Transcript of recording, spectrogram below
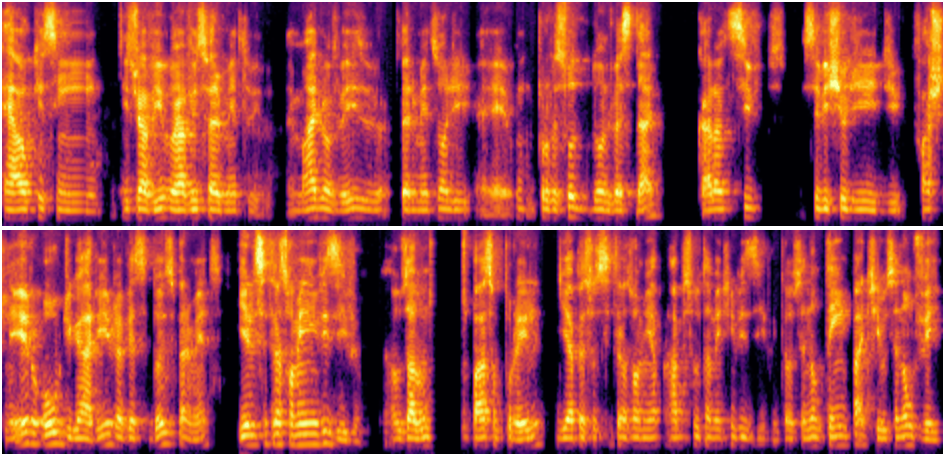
é, algo que, assim, isso já vi, já vi experimento mais de uma vez, experimentos onde é, um professor da universidade, o cara se se vestiu de, de faxineiro ou de gari, já vi esses dois experimentos, e ele se transforma em invisível. Os alunos passam por ele e a pessoa se transforma em absolutamente invisível. Então você não tem empatia, você não vê.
